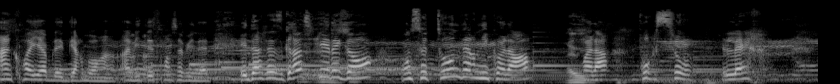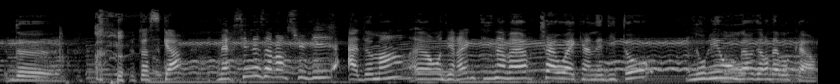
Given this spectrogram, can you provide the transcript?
incroyable Edgar Morin, invité de François Bunel. Et d'un geste gracieux et élégant, on se tourne vers Nicolas, Ah oui. voilà, pour sur l'air de, de Tosca. Merci de nous avoir suivis. À demain euh, en direct, 19h. Ciao avec un édito. Nourrions burger d'avocat.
